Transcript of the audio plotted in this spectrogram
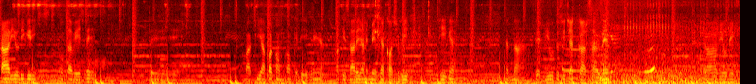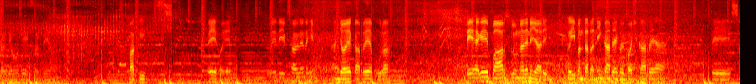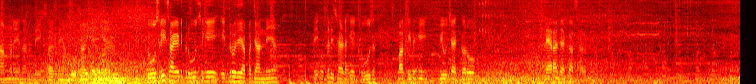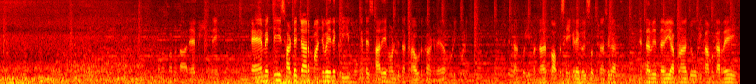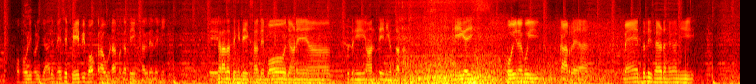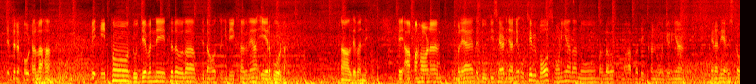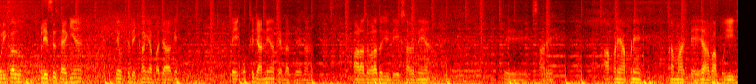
ਨਾਰੀਅਲ ਦੀ ਗਿਰੀ, ਉਹ ਤਾਂ ਵੇਚ ਰਹੇ ਆ। ਤੇ ਬਾਕੀ ਆਪਾਂ ਘੁੰਮ ਘੁੰਮ ਕੇ ਦੇਖ ਰਹੇ ਆ। ਬਾਕੀ ਸਾਰੇ ਜਾਣੇ ਮੇਰੇ ਨਾਲ ਖੁਸ਼ ਵੀ ਠੀਕ ਹੈ ਇਦਾਂ ਤੇ ਵਿਊ ਤੁਸੀਂ ਚੈੱਕ ਕਰ ਸਕਦੇ ਆ। ਆ ਵਿਊ ਦੇਖ ਸਕਦੇ ਹੋ, ਦੇਖ ਸਕਦੇ ਹੋ। ਬਾਕੀ ਇਹ ਹੋਏ ਨੇ। ਇਹ ਦੇਖ ਸਕਦੇ ਤੁਸੀਂ। ਇੰਜੋਏ ਕਰ ਰਹੇ ਆ ਪੂਰਾ। ਤੇ ਹੈਗੇ ਬਾਰਸਲੋਨਾ ਦੇ ਨਜ਼ਾਰੇ। ਕਈ ਬੰਦਾ ਰਨਿੰਗ ਕਰ ਰਿਹਾ ਕੋਈ ਕੁਛ ਕਰ ਰਿਹਾ। ਤੇ ਸਾਹਮਣੇ ਤੁਹਾਨੂੰ ਦੇਖ ਸਕਦੇ ਆ ਬੋਟਾਂ ਵੀ ਹੈਗੀਆਂ। ਦੂਸਰੀ ਸਾਈਡ ਕਰੂਜ਼ ਸੀਗੇ ਇਧਰੋਂ ਜੇ ਆਪਾਂ ਜਾਂਦੇ ਆ ਤੇ ਉਧਰਲੀ ਸਾਈਡ ਹੈਗੇ ਕਰੂਜ਼ ਬਾਕੀ ਤੁਸੀਂ ਵਿਊ ਚੈੱਕ ਕਰੋ। ਲਹਿਰਾਂ ਚੈੱਕ ਕਰ ਸਕਦੇ ਹੋ ਆਪਾਂ ਬਤਾ ਰਿਹਾ ਬੀਚ ਤੇ। ਟਾਈਮ ਇੱਥੇ ਹੀ 4:30 5 ਵਜੇ ਦੇ ਕਰੀਬ ਹੋ ਗਏ ਤੇ ਸਾਰੇ ਹੁਣ ਜਿੱਦਾਂ ਕਰਾਊਡ ਘਟ ਰਿਹਾ ਹੌਲੀ ਹੌਲੀ। ਜਿੱਦਾਂ ਕੋਈ ਬੰਦਾ ਧੁੱਪ ਸੇਕ ਰਿਹਾ ਕੋਈ ਸੁੱਤਾ ਸੀਗਾ ਜਿੱਦਾਂ ਵੀ ਜਿੱਦਾਂ ਵੀ ਆਪਣਾ ਜੋ ਵੀ ਕੰਮ ਕਰ ਰਹੇ ਉਹ ਹੌਲੀ ਹੌਲੀ ਜਾ ਰਹੇ। ਵੈਸੇ ਫੇਰ ਵੀ ਬਹੁਤ ਕਰਾਊਡ ਆ ਮਗਰ ਦੇਖ ਸਕਦੇ ਤੁਸੀਂ। ਤੇ ਘਰਾਂ ਦਾ ਤੁਸੀਂ ਦੇਖ ਸਕਦੇ ਬਹੁਤ ਜਾਣੇ ਆ ਤੇ ਤੁਸੀਂ ਹੀ ਨਹੀਂ ਹੁੰਦਾ ਤਾਂ। ਠੀਕ ਹੈ ਜੀ। ਕੋਈ ਨਾ ਕੋਈ ਕਰ ਰਿਹਾ ਮੈਂ ਇਧਰਲੀ ਸਾਈਡ ਹੈਗਾ ਜੀ ਜਿੱਧਰ ਹੋਟਲ ਆ। ਤੇ ਇੱਥੋਂ ਦੂਜੇ ਬੰਨੇ ਇੱਧਰ ਉਹਦਾ ਜਿੱਦਾਂ ਉਹ ਤੁਸੀਂ ਦੇਖ ਸਕਦੇ ਆ 에어ਪੋਰਟ ਨਾਲ ਦੇ ਬੰਨੇ। ਤੇ ਆਪਾਂ ਹੁਣ ਮਿਲਿਆ ਤੇ ਦੂਜੀ ਸਾਈਡ ਜਾਂਦੇ ਉੱਥੇ ਵੀ ਬਹੁਤ ਸੋਹਣੀਆਂ ਤੁਹਾਨੂੰ ਮਤਲਬ ਇਮਾਰਤਾਂ ਦੇਖਣ ਨੂੰ ਜਿਹੜੀਆਂ ਇਹਨਾਂ ਦੀਆਂ ਹਿਸਟੋਰੀਕਲ ਪਲੇਸਿਸ ਹੈਗੀਆਂ। ਤੇ ਉੱਥੇ ਦੇਖਾਂਗੇ ਆਪਾਂ ਜਾ ਕੇ। ਤੇ ਉੱਥੇ ਜਾਂਦੇ ਆ ਤੇ ਮਿਲਦੇ ਤੁਹਾਨੂੰ। ਆਲਾ ਦੁਆਲਾ ਤੁਸੀਂ ਦੇਖ ਸਕਦੇ ਆ ਤੇ ਸਾਰੇ ਆਪਣੇ ਆਪਣੇ ਕੰਮਾਂ 'ਚ ਪਏ ਆ। ਬਾਪੂ ਜੀ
